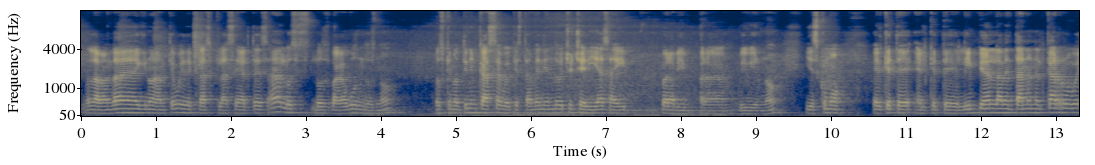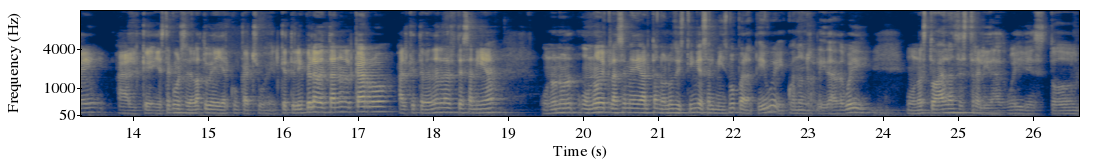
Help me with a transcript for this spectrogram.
la banda ignorante, güey, de clase, clase alta es, ah, los, los vagabundos, ¿no? Los que no tienen casa, güey, que están vendiendo chucherías ahí para, vi- para vivir, ¿no? Y es como el que te, el que te limpia la ventana en el carro, güey, al que, esta conversación la tuve ayer con Cacho, güey, el que te limpia la ventana en el carro, al que te vende la artesanía, uno, no, uno de clase media alta no los distingue, es el mismo para ti, güey, cuando en realidad, güey, uno es toda la ancestralidad, güey, es todo,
